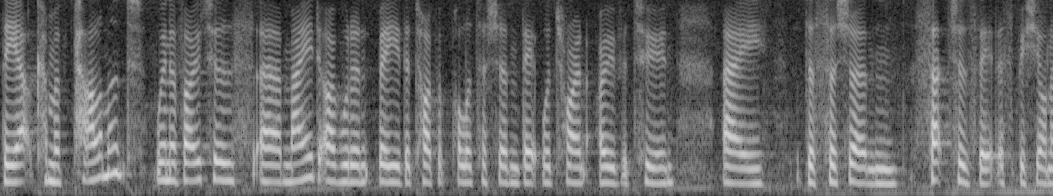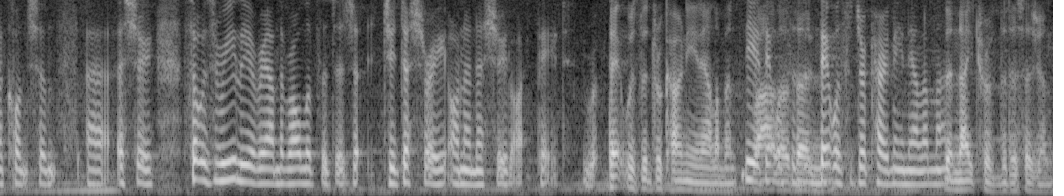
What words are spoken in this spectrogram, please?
the outcome of Parliament when a vote is uh, made. I wouldn't be the type of politician that would try and overturn a decision such as that, especially on a conscience uh, issue. So it was really around the role of the judiciary on an issue like that. That was the draconian element. Yeah, that was a, that was a draconian element. The nature of the decision,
